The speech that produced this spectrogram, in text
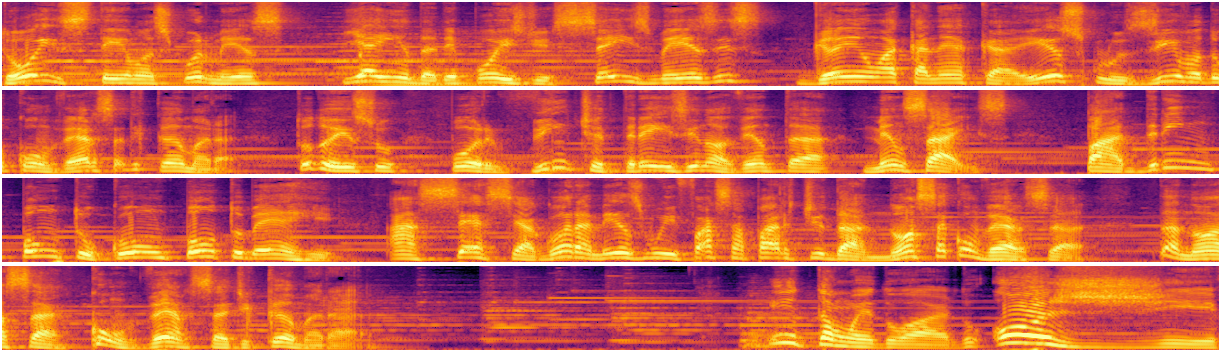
dois temas por mês e ainda, depois de seis meses, ganham a caneca exclusiva do Conversa de Câmara. Tudo isso por R$ 23,90 mensais. padrim.com.br. Acesse agora mesmo e faça parte da nossa conversa, da nossa conversa de câmara. Então, Eduardo, hoje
